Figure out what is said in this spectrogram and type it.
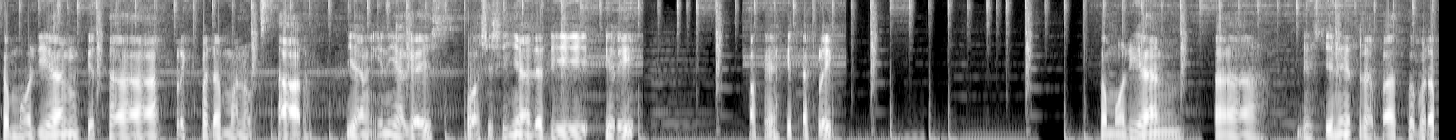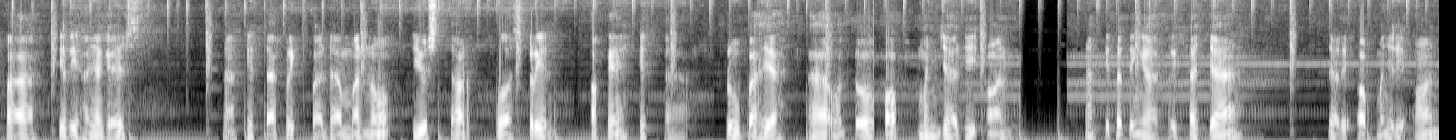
kemudian kita klik pada menu start yang ini ya guys. Posisinya ada di kiri. Oke kita klik. Kemudian uh, di sini terdapat beberapa pilihan ya guys. Nah kita klik pada menu use start full screen. Oke kita rubah ya uh, untuk off menjadi on. Nah kita tinggal klik saja. Dari off menjadi on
